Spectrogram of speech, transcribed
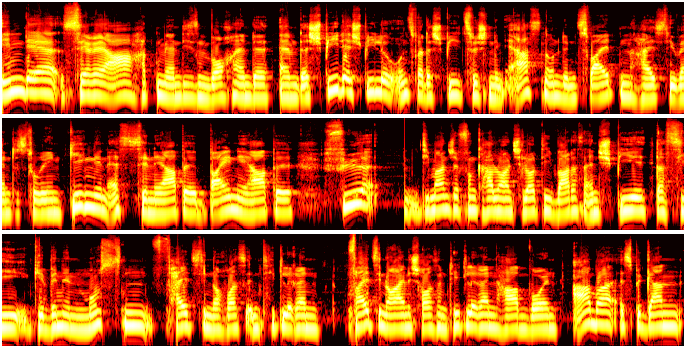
In der Serie A hatten wir an diesem Wochenende ähm, das Spiel der Spiele, und zwar das Spiel zwischen dem ersten und dem zweiten, heißt Juventus Turin, gegen den SC Neapel bei Neapel. Für die Mannschaft von Carlo Ancelotti war das ein Spiel, das sie gewinnen mussten, falls sie noch was im Titelrennen, falls sie noch eine Chance im Titelrennen haben wollen. Aber es begann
